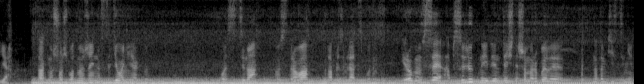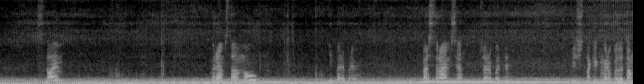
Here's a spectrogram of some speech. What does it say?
Є. Так, ну що ж, от ми вже і на стадіоні якби. Ось стіна, ось трава, куди приземлятись будемо. І робимо все абсолютно ідентичне, що ми робили на тамтій стіні. Сідаємо. Беремо, ставимо ногу і перепригуємо. Тепер стараємося вже робити більш так, як ми робили там.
